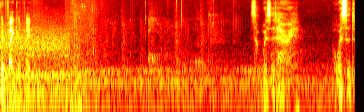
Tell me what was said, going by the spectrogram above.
Good fight, good fight. It's a wizard, Harry. A wizard.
